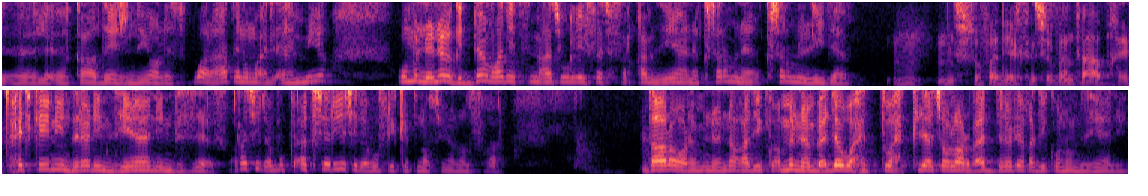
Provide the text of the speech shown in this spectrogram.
ال cadets juniors les espoirs عاطينهم واحد الأهمية. ومن هنا لقدام غادي تسمع تولي الفتح فرقة مزيانة أكثر من أكثر من اللي دابا. الشوفه ديالك تشوفها أنت أبخي. حيت كاينين دراري مزيانين بزاف. راه تيلعبوا أكثرية تيلعبوا في l'équipe nationale الصغار. ضروري من هنا غادي يكون من بعدا واحد واحد ثلاثة ولا أربعة الدراري غادي يكونوا مزيانين.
